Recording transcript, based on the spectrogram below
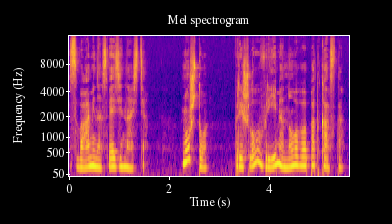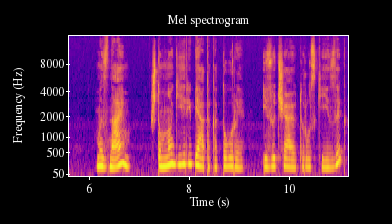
С вами на связи Настя. Ну что, пришло время нового подкаста. Мы знаем, что многие ребята, которые изучают русский язык,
